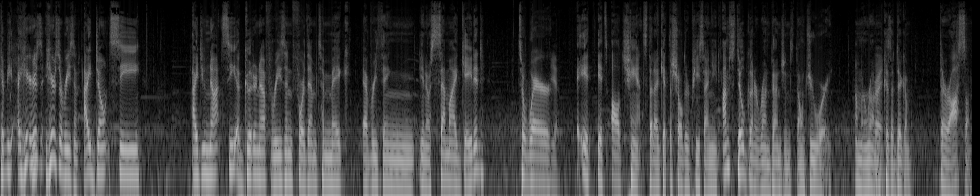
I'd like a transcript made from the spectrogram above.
Could be uh, here's here's the reason. I don't see I do not see a good enough reason for them to make everything, you know, semi-gated to where Yeah. It it's all chance that I get the shoulder piece I need. I'm still going to run dungeons, don't you worry. I'm going to run them because I dig them. They're awesome.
